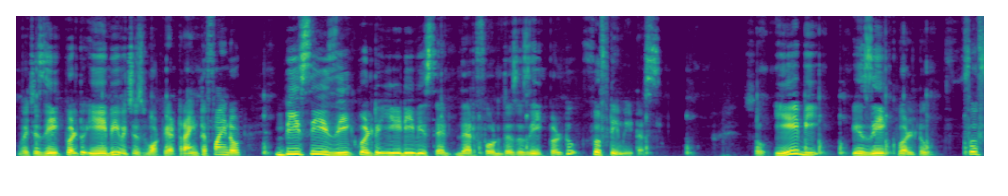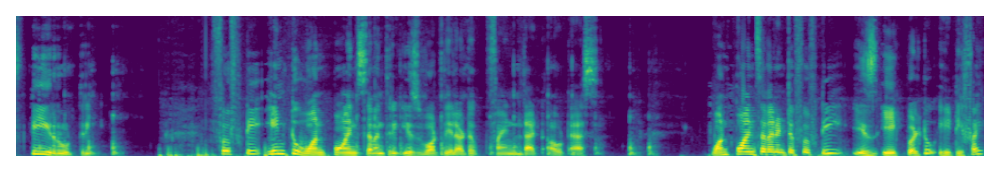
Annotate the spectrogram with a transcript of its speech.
which is equal to AB which is what we are trying to find out. BC is equal to ED we said therefore this is equal to 50 meters. So AB is equal to 50 root 3. 50 into 1.73 is what we'll have to find that out as. 1.7 into 50 is equal to 85.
